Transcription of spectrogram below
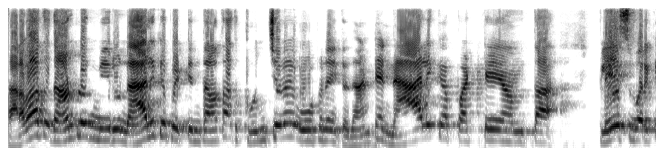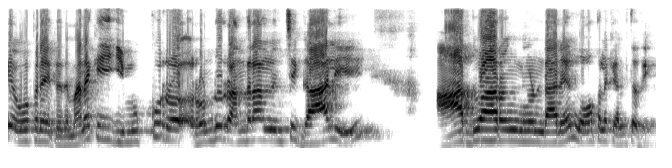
తర్వాత దాంట్లో మీరు నాలిక పెట్టిన తర్వాత అది కొంచెమే ఓపెన్ అవుతుంది అంటే నాలిక పట్టే అంత ప్లేస్ వరకే ఓపెన్ అవుతుంది మనకి ఈ ముక్కు రొ- రెండు రంధ్రాల నుంచి గాలి ఆ ద్వారం గుండానే లోపలికి వెళ్తుంది.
